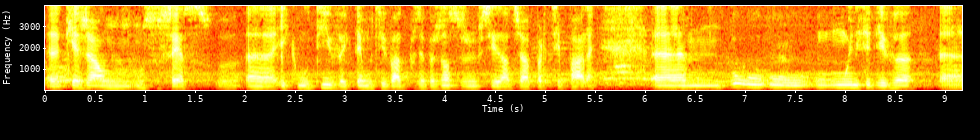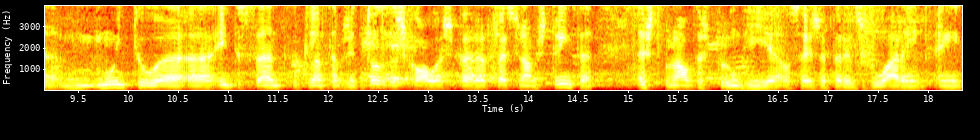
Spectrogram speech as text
uh, que é já um, um sucesso uh, e que motiva e que tem motivado, por exemplo, as nossas universidades já a participarem. Um, o, o, uma iniciativa uh, muito interessante que lançamos em todas as escolas para selecionarmos 30 astronautas por um dia, ou seja, para eles voarem em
